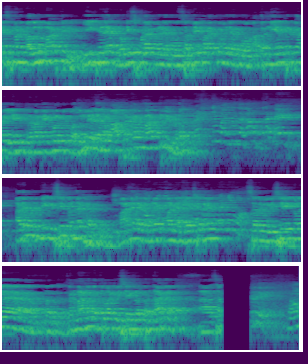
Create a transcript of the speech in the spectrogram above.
ಎಸ್ ಮೇಡಮ್ ಅದನ್ನು ಮಾಡ್ತೀವಿ. ಈಗ ಹೇಳ್ಯಾರ ನೋಟಿಸ್ ಕೊಡಕ್ ಹೇಳ್ಯಾರು ಸರ್ವೆ ಮಾಡಕ್ ಹೇಳ್ಯಾರು ಅದರ ನಿಯಮ ಪ್ರಕಾರ ಏನ್ ಕ್ರಮ ಕೈಗೊಳ್ಬೇಕು ಅದನ್ನು ಹೇಳ್ಯಾರ. ಆ ಪ್ರಕಾರ ಮಾಡ್ತೀವಿ ಮೇಡಮ್ ಪ್ರಶ್ನೆ ಬಂದದಲ್ಲ ಉತ್ತರ ಹೇಳಿ ಅದೇ ಮೇಡಮ್ ಈ ವಿಷಯ ಬಂದಾಗ ಹೇಳಿ ಮಾನ್ಯ ಗಮನಕ್ಕೆ ಮಾನ್ಯ ಅಧ್ಯಕ್ಷರೇ ಸರ್ ವಿಷಯಗಳ ಕ್ರಮಾನುಗತವಾಗಿ ವಿಷಯಗಳು ಬಂದಾಗ ನಾವು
